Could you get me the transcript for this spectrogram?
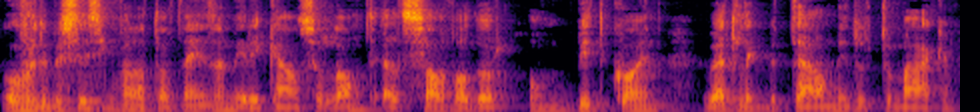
over de beslissing van het Latijns-Amerikaanse land El Salvador om bitcoin wettelijk betaalmiddel te maken.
